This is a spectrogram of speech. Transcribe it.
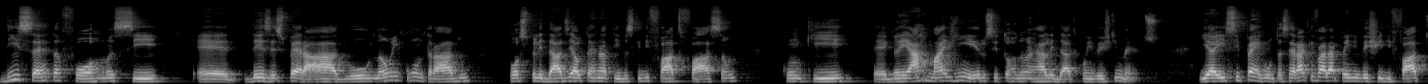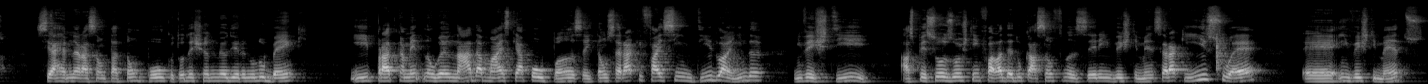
de certa forma, se é, desesperado ou não encontrado possibilidades e alternativas que de fato façam com que é, ganhar mais dinheiro se torne uma realidade com investimentos. E aí se pergunta, será que vale a pena investir de fato se a remuneração está tão pouco? Eu estou deixando meu dinheiro no Nubank e praticamente não ganho nada mais que a poupança. Então será que faz sentido ainda investir? As pessoas hoje têm falado de educação financeira e investimento. Será que isso é, é investimentos?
